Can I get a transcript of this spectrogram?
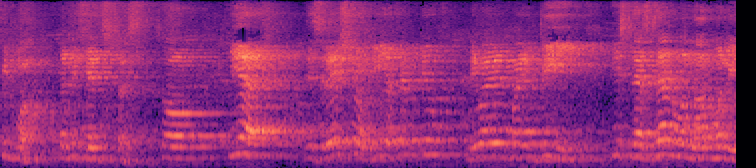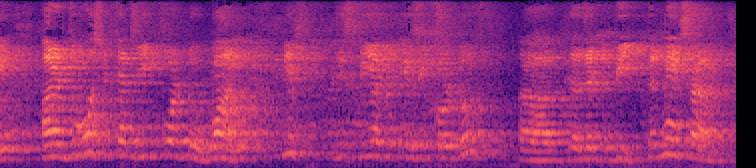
sigma. That is edge stress. So here this ratio B effective divided by B is less than 1 normally or at the most it can be equal to 1 if this B effective is equal to uh, that B. That means um,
